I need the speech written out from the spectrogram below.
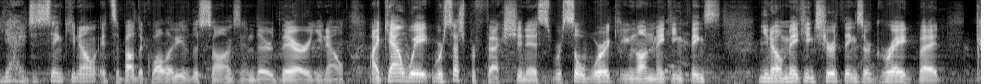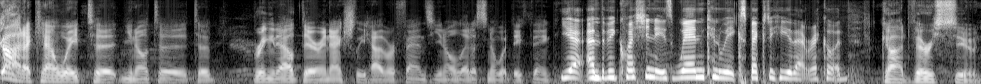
yeah, I just think you know it's about the quality of the songs, and they're there. You know, I can't wait. We're such perfectionists. We're still working on making things, you know, making sure things are great. But God, I can't wait to you know to to bring it out there and actually have our fans, you know, let us know what they think. Yeah, and the big question is when can we expect to hear that record? God, very soon.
